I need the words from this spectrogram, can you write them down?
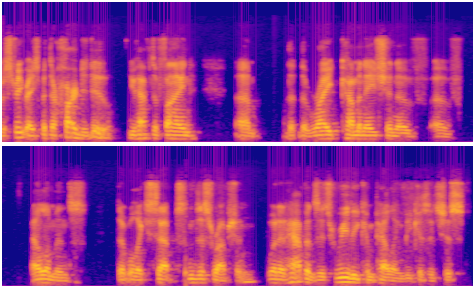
a street race, but they're hard to do. You have to find um, the, the right combination of of elements that will accept some disruption. When it happens, it's really compelling because it just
